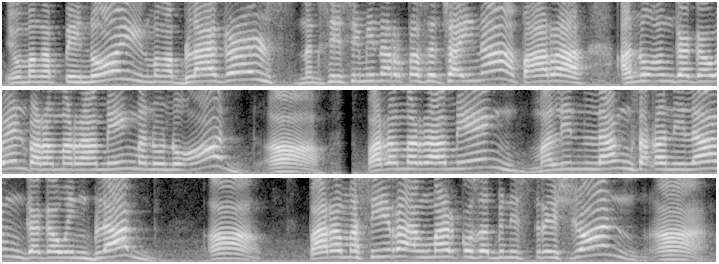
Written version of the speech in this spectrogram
Yung mga Pinoy, yung mga vloggers, nagsiseminar pa sa China para ano ang gagawin para maraming manunood. Ah, para maraming malinlang sa kanilang gagawing vlog. Ah, para masira ang Marcos administration. Ah,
